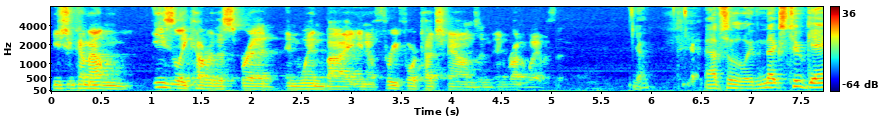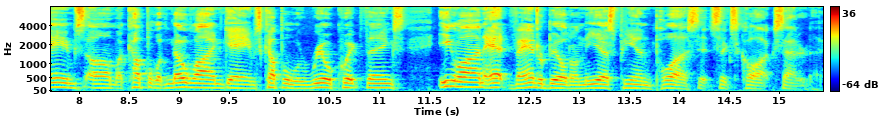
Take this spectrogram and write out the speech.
you should come out and easily cover the spread and win by you know three, four touchdowns and, and run away with it. Yeah. Absolutely. The next two games, um, a couple of no line games, couple of real quick things. Elon at Vanderbilt on the ESPN Plus at six o'clock Saturday.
